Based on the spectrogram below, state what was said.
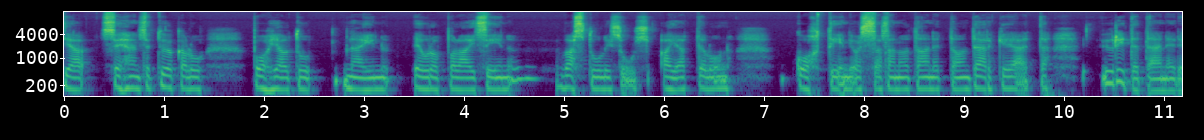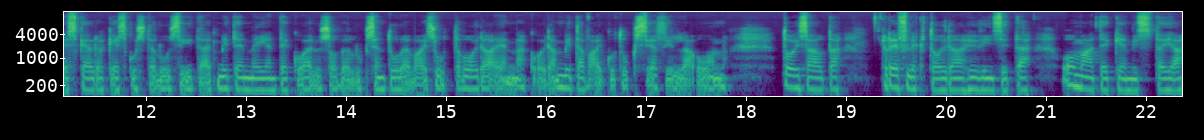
Ja sehän se työkalu pohjautuu näihin eurooppalaisiin vastuullisuusajattelun kohtiin, joissa sanotaan, että on tärkeää, että yritetään edes käydä keskustelua siitä, että miten meidän tekoälysovelluksen tulevaisuutta voidaan ennakoida, mitä vaikutuksia sillä on. Toisaalta reflektoidaan hyvin sitä omaa tekemistä ja,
